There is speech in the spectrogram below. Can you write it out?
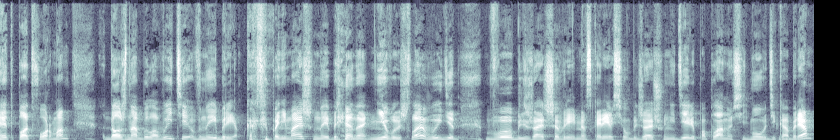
эта платформа должна была выйти в ноябре. Как ты понимаешь, в ноябре она не вышла, выйдет в ближайшее время, скорее всего, в ближайшую неделю по плану 7 декабря.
